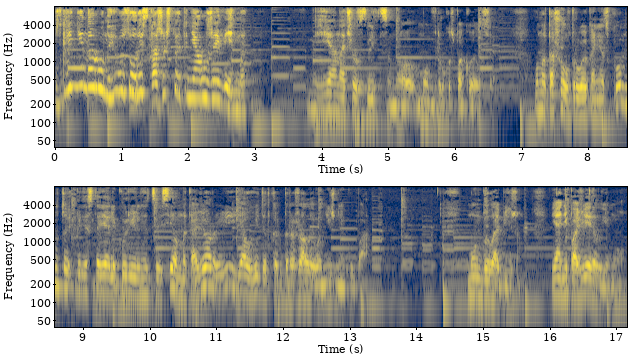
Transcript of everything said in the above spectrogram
Взгляни на руны и узоры и скажи, что это не оружие ведьмы!» Я начал злиться, но Мун вдруг успокоился. Он отошел в другой конец комнаты, где стояли курильницы, сел на ковер, и я увидел, как дрожала его нижняя губа. Мун был обижен. Я не поверил ему.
